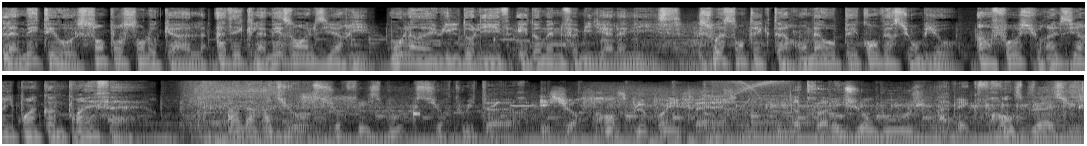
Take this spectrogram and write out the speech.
La météo 100% locale avec la maison Alziari, moulin à huile d'olive et domaine familial à Nice. 60 hectares en AOP conversion bio. Info sur alziari.com.fr. À la radio, sur Facebook, sur Twitter et sur FranceBleu.fr. Notre région bouge avec France Bleu Azur.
